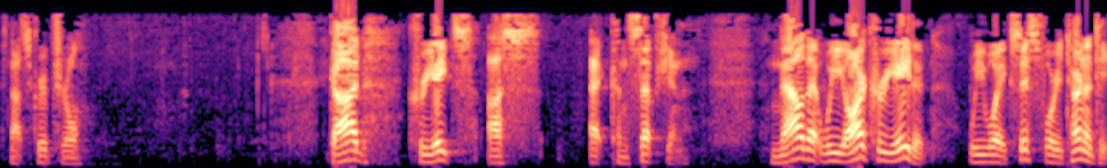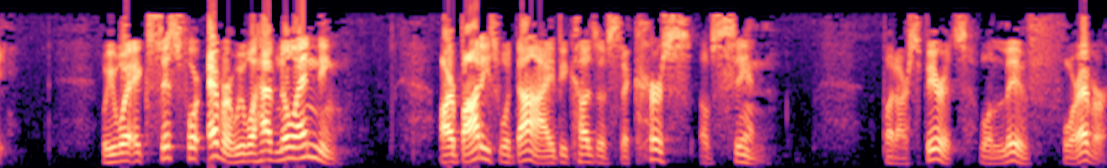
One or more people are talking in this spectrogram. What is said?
It's not scriptural. God creates us at conception. Now that we are created, we will exist for eternity. We will exist forever. We will have no ending. Our bodies will die because of the curse of sin. But our spirits will live forever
